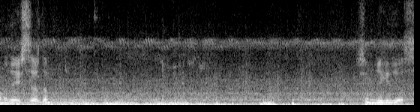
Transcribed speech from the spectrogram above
Onu değiştirdim. Şimdi gidiyoruz.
